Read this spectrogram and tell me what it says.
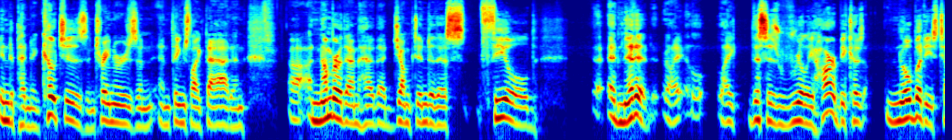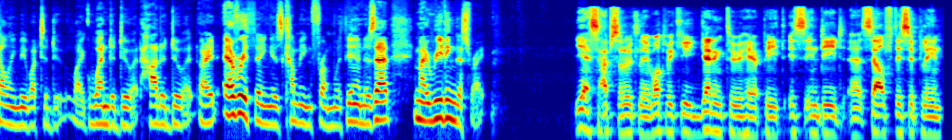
independent coaches and trainers and and things like that and uh, a number of them have jumped into this field admitted like like this is really hard because nobody's telling me what to do like when to do it how to do it right? Everything is coming from within. Is that am i reading this right? Yes absolutely. What we keep getting to here pete is indeed uh, self-discipline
